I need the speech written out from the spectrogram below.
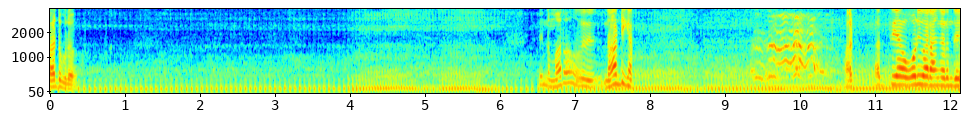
காட்டு ப்ரோ இந்த மரம் இது? நாட்டிக்க. அத்தியா ஓடி வர அங்கேருந்து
